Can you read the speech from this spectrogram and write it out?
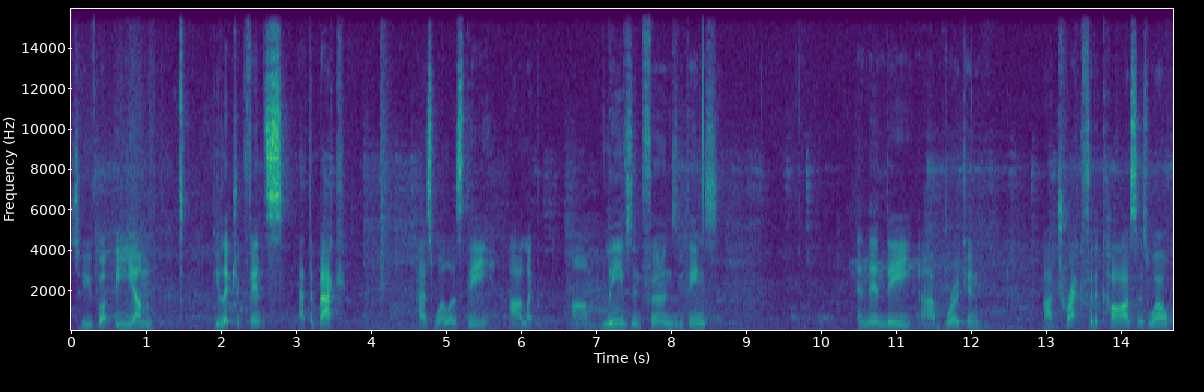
So you've got the, um, the electric fence at the back, as well as the uh, like um, leaves and ferns and things. And then the uh, broken uh, track for the cars as well.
